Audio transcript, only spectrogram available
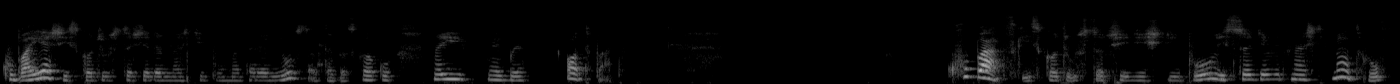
Kubayashi skoczył 117,5 metra, nie ustał tego skoku, no i jakby odpadł. Kubacki skoczył 130,5 i 119 metrów.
